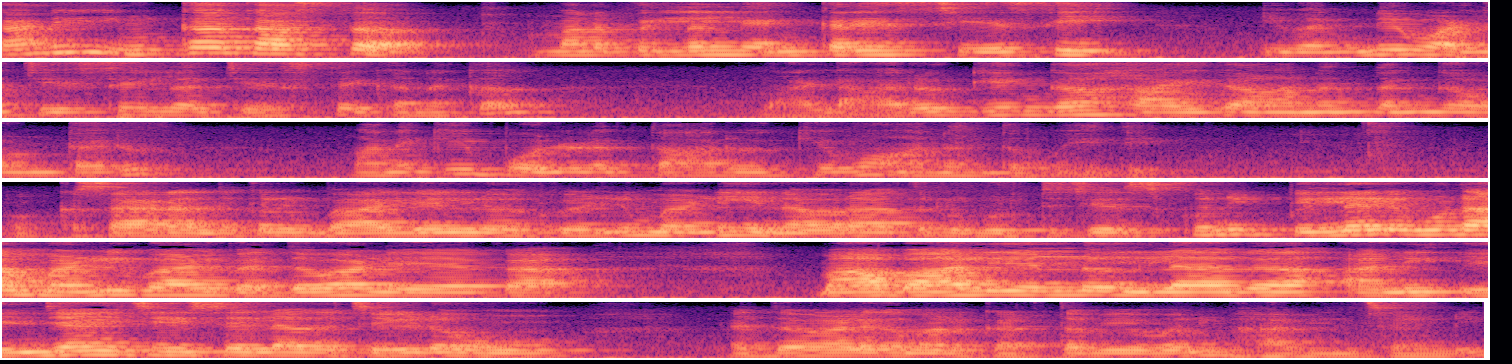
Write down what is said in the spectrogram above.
కానీ ఇంకా కాస్త మన పిల్లల్ని ఎంకరేజ్ చేసి ఇవన్నీ వాళ్ళు చేసేలా చేస్తే కనుక వాళ్ళు ఆరోగ్యంగా హాయిగా ఆనందంగా ఉంటారు. మనకి బోలెడంత ఆరోగ్యము ఆనందం ఇది. ఒక్కసారి అందుకని బాల్యంలోకి వెళ్ళి మళ్ళీ నవరాత్రులు గుర్తు చేసుకుని పిల్లలు కూడా మళ్ళీ వాళ్ళు పెద్దవాళ్ళు అయ్యాక మా బాల్యంలో ఇలాగా అని ఎంజాయ్ చేసేలాగా చేయడం పెద్దవాళ్ళగా మన కర్తవ్యం అని భావించండి.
